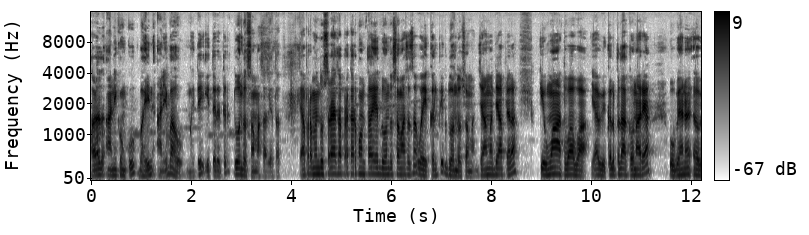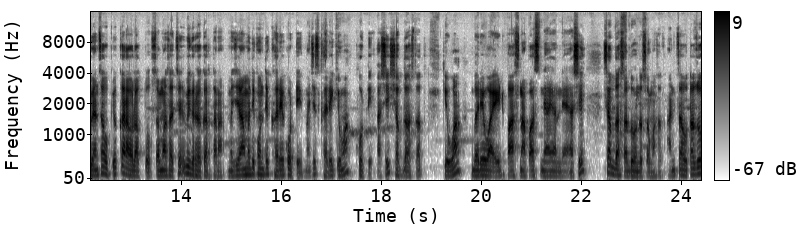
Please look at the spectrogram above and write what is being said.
हळद आणि कुंकू बहीण आणि भाऊ. म्हणजे ते इतरेतर द्वंद्व समासात येतात. त्याप्रमाणे दुसरा याचा प्रकार कोणता? या द्वंद्व समासाचा वैकल्पिक द्वंद्व समास. ज्यामध्ये आपल्याला किंवा अथवा वा या विकल्प दाखवणाऱ्या उभ्यानं अव्यांचा उपयोग करावा लागतो समासाचे विग्रह करताना. म्हणजे यामध्ये कोणते? खरे खोटे म्हणजेच खरे किंवा खोटे असे शब्द असतात. किंवा बरे वाईट पास नापास न्याय अन्याय असे शब्द असतात द्वंद्व समासात. आणि चौथा जो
